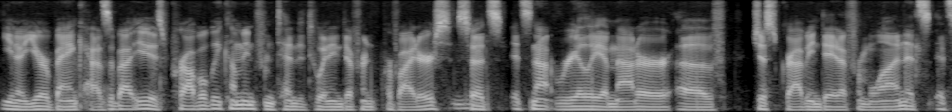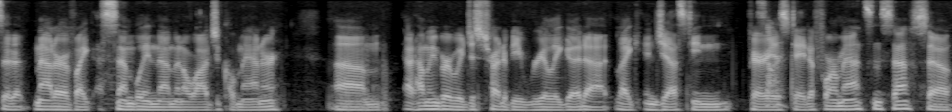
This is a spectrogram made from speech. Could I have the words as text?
you know your bank has about you is probably coming from 10 to 20 different providers. Mm-hmm. So it's it's not really a matter of just grabbing data from one. It's it's a matter of like assembling them in a logical manner. Um, at Hummingbird, we just try to be really good at like ingesting various Sorry. data formats and stuff. So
